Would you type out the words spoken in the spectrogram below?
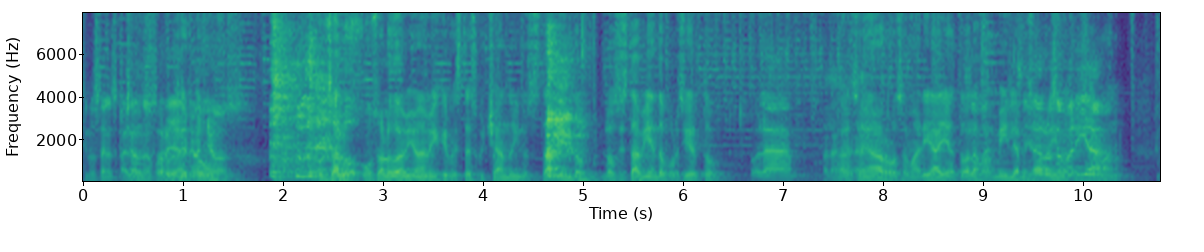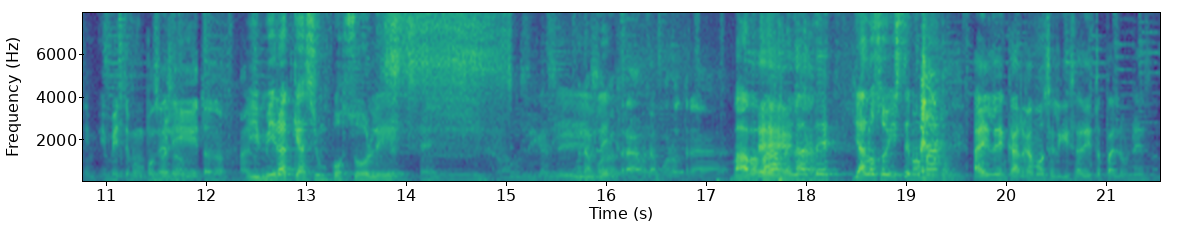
si nos están A escuchando los, por a allá. cierto. Un saludo, un saludo a mi mami que me está escuchando y nos está viendo. Los está viendo, por cierto. Hola. A la señora Rosa María y a toda la familia, señora Rosa María. hermanos. In- Invíteme un pozolito, ¿no? Y mira que hace un pozole. dígase. Una por otra, una por otra. Va, va, va, me late. Ya los oíste, mamá. Ahí le encargamos el guisadito para el lunes, ¿no?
